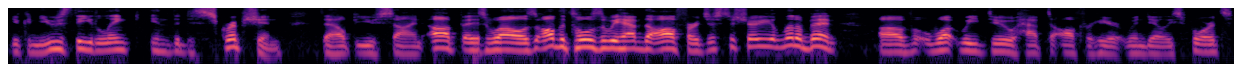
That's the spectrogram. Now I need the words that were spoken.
you can use the link in the description to help you sign up, as well as all the tools that we have to offer, just to show you a little bit of what we do have to offer here at Win Daily Sports.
